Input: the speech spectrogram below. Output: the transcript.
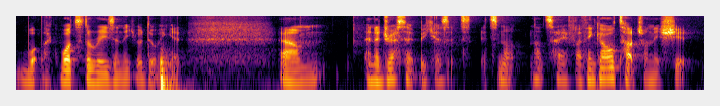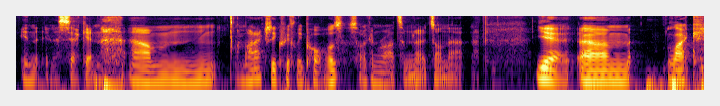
what like what's the reason that you're doing it, um, and address it because it's it's not not safe. I think I'll touch on this shit in in a second. Um, I might actually quickly pause so I can write some notes on that. Yeah, um, like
